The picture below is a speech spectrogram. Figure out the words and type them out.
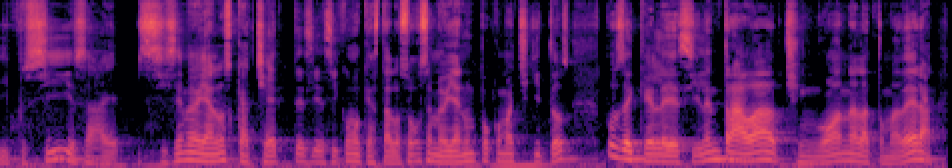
y pues sí, o sea, eh, sí se me veían los cachetes y así como que hasta los ojos se me veían un poco más chiquitos, pues de que le, sí le entraba chingón a la tomadera.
